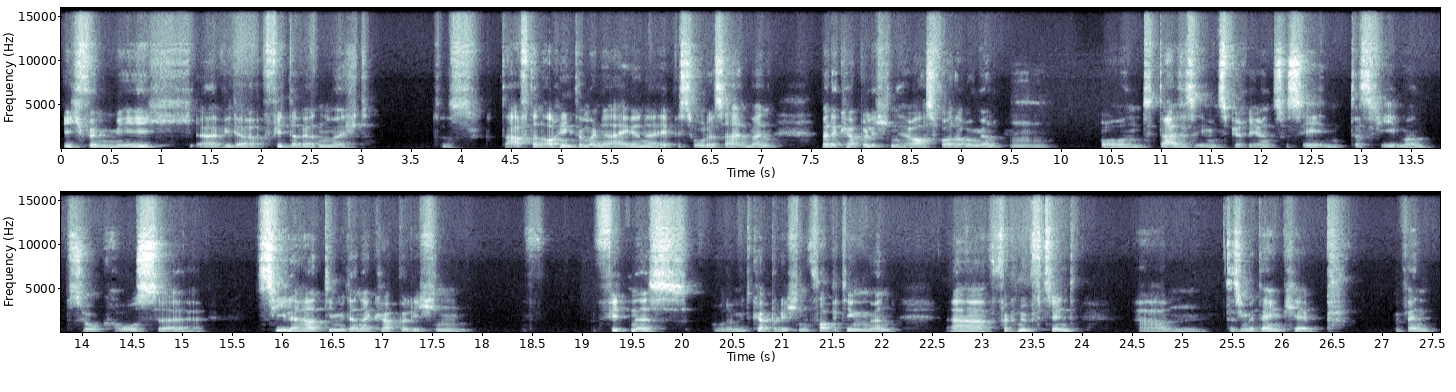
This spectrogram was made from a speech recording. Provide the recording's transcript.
ich für mich äh, wieder fitter werden möchte. Das darf dann auch irgendwann mal eine eigene Episode sein, mein, meine körperlichen Herausforderungen. Mhm. Und da ist es eben inspirierend zu sehen, dass jemand so große Ziele hat, die mit einer körperlichen Fitness oder mit körperlichen Vorbedingungen äh, verknüpft sind ähm, dass ich mir denke, pff, wenn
